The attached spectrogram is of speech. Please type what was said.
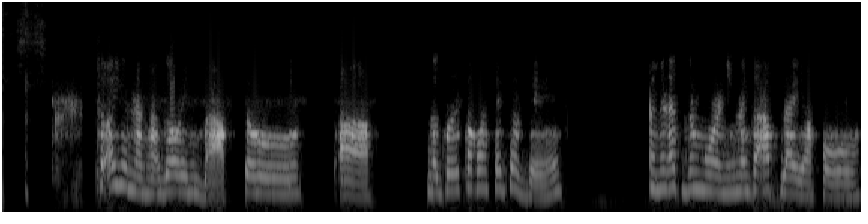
so ayun na nga, going back. So, uh, nag-work ako sa gabi, and then at the morning, nag apply ako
